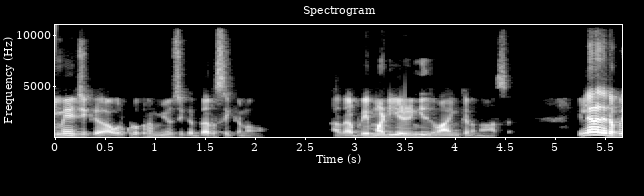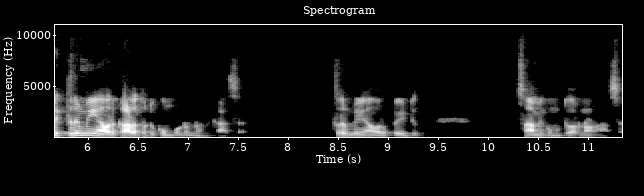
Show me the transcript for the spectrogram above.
இமேஜுக்கு அவர் கொடுக்குற மியூசிக்கை தரிசிக்கணும். அதை அப்படியே மடி எழுங்கி வாங்கிக்கணும்னு ஆசை. இளையராஜா போய் திரும்பியும் அவர் காலை தொட்டு கும்பிடணும்னு எனக்கு ஆசை. திரும்பியும் அவர் போயிட்டு சாமி கும்பிட்டு வரணும்னு ஆசை.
